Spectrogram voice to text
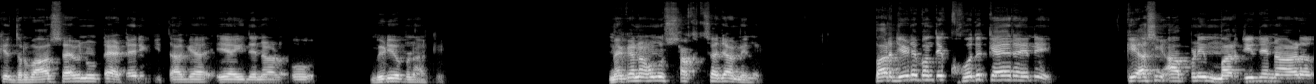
ਕਿ ਦਰਬਾਰ ਸਾਹਿਬ ਨੂੰ ਢਹਿ ਢੇਰੀ ਕੀਤਾ ਗਿਆ AI ਦੇ ਨਾਲ ਉਹ ਵੀਡੀਓ ਬਣਾ ਕੇ। ਮੈਂ ਕਹਿੰਦਾ ਉਹਨੂੰ ਸਖਤ ਸਜ਼ਾ ਮਿਲੇ। ਪਰ ਜਿਹੜੇ ਬੰਦੇ ਖੁਦ ਕਹਿ ਰਹੇ ਨੇ ਕਿ ਅਸੀਂ ਆਪਣੀ ਮਰਜ਼ੀ ਦੇ ਨਾਲ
